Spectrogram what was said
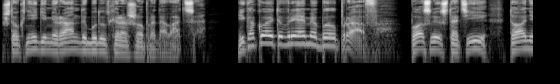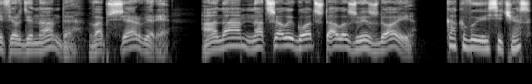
что книги Миранды будут хорошо продаваться. И какое-то время был прав. После статьи Тони Фердинанда в «Обсервере» она на целый год стала звездой. «Как вы сейчас?»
